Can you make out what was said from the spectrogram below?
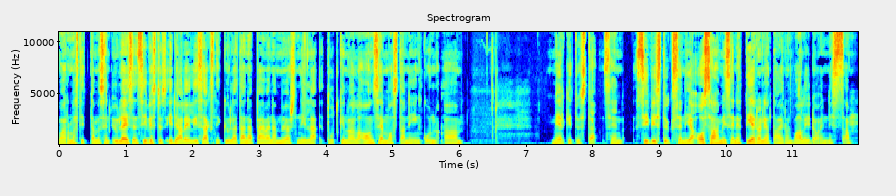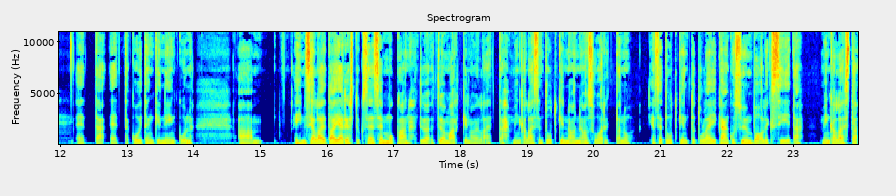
varmasti tämmöisen yleisen sivistysideaalin lisäksi, niin kyllä tänä päivänä myös niillä tutkinnoilla on semmoista niin kuin, äh, merkitystä sen sivistyksen ja osaamisen ja tiedon ja taidon validoinnissa, että, että kuitenkin niin kuin, ähm, ihmisiä laitetaan järjestykseen sen mukaan työ, työmarkkinoilla, että minkälaisen tutkinnon ne on suorittanut. Ja se tutkinto tulee ikään kuin symboliksi siitä, minkälaista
